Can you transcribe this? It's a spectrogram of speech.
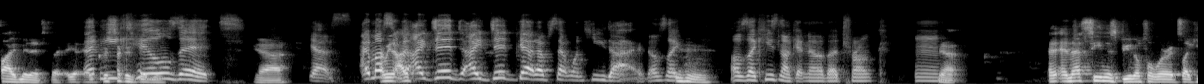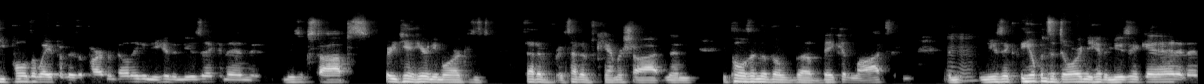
five minutes, but yeah, And Chris he Tucker's kills it. Yeah. Yes. I must I mean, I- I, did I did get upset when he died. I was like, Mhm. I was like, he's not getting out of that trunk. Mm. Yeah. And, and that scene is beautiful where it's like he pulls away from his apartment building and you hear the music and then the music stops or you can't hear anymore because it's out of it's out of camera shot and then he pulls into the, the vacant lot and, and Mhm. music he opens the door and you hear the music again and then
